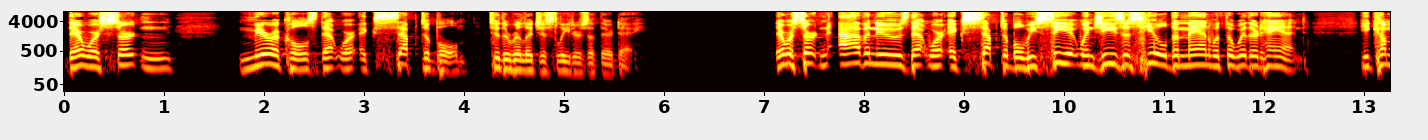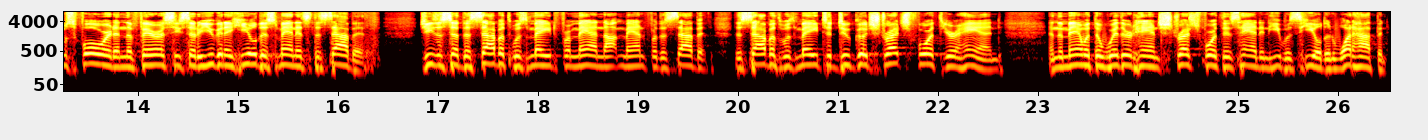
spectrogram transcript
There were certain miracles that were acceptable to the religious leaders of their day. There were certain avenues that were acceptable. We see it when Jesus healed the man with the withered hand. He comes forward, and the Pharisee said, Are you going to heal this man? It's the Sabbath. Jesus said, The Sabbath was made for man, not man for the Sabbath. The Sabbath was made to do good. Stretch forth your hand. And the man with the withered hand stretched forth his hand, and he was healed. And what happened?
